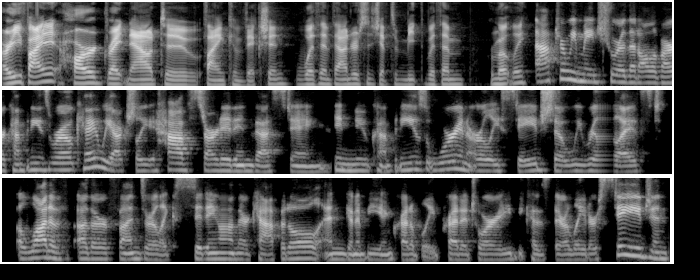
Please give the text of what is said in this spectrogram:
are you finding it hard right now to find conviction within founders since you have to meet with them remotely? After we made sure that all of our companies were okay, we actually have started investing in new companies. We're in early stage, so we realized a lot of other funds are like sitting on their capital and going to be incredibly predatory because they're later stage and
